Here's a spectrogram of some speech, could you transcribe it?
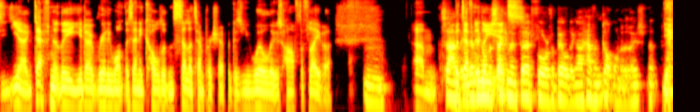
you know, definitely you don't really want this any colder than cellar temperature because you will lose half the flavor. Mm. Um, Sadly, but living on the second and third floor of a building, I haven't got one of those. But Yeah,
